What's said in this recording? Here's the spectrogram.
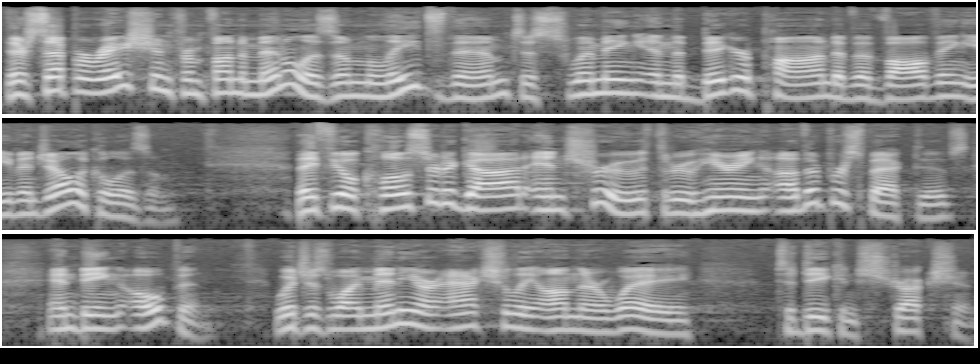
Their separation from fundamentalism leads them to swimming in the bigger pond of evolving evangelicalism. They feel closer to God and truth through hearing other perspectives and being open, which is why many are actually on their way to deconstruction.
